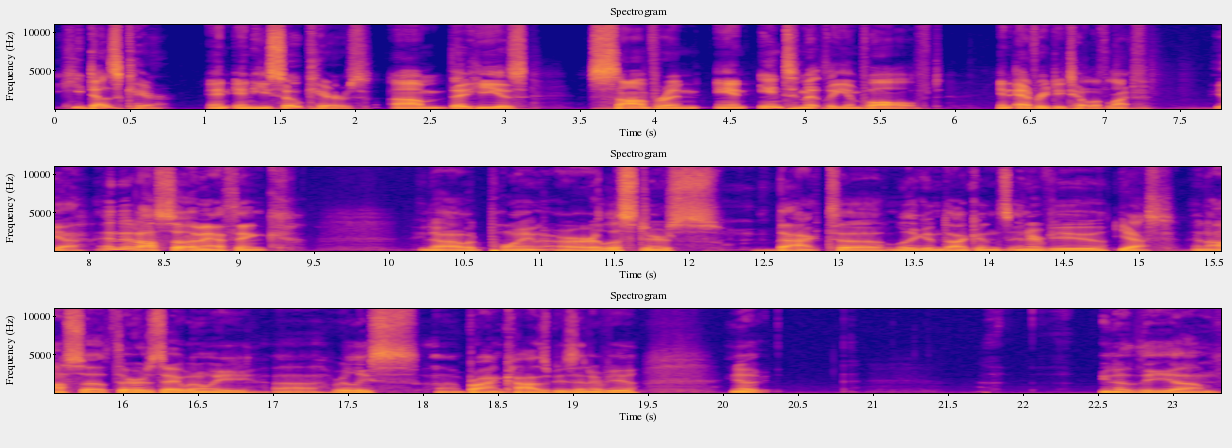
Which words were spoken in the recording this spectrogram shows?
he does care and, and he so cares um, that he is sovereign and intimately involved in every detail of life. Yeah, and it also, I mean, I think, you know, I would point our listeners back to Ligon Duncan's interview, Yes. and also Thursday when we uh, release uh, Brian Cosby's interview. You know, you know the um,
